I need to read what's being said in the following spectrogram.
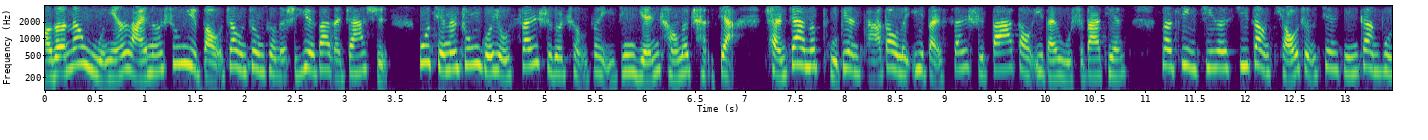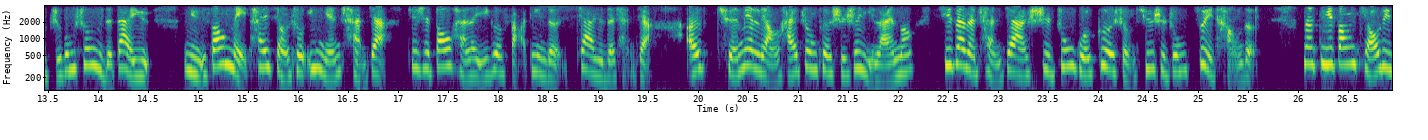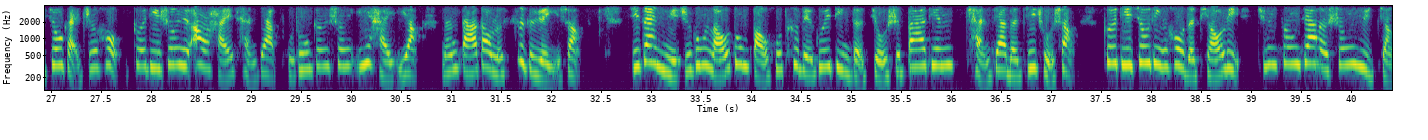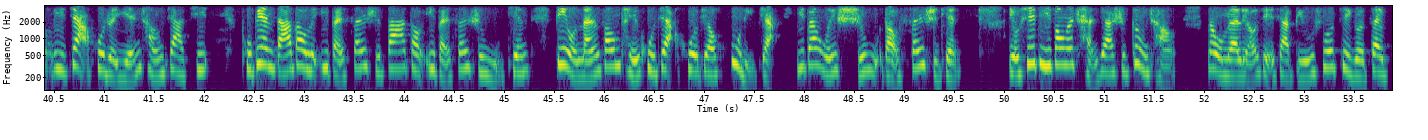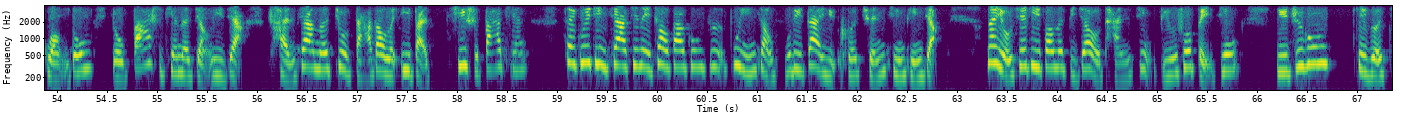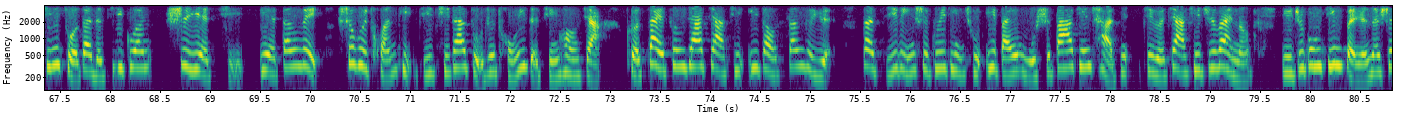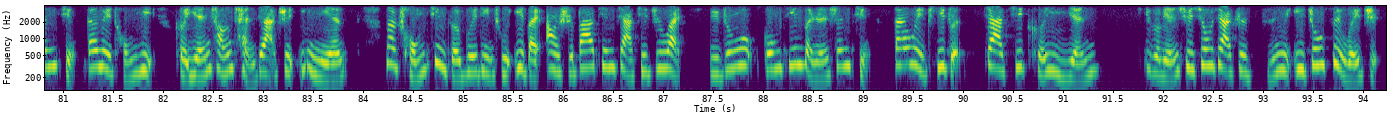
好的，那五年来呢，生育保障政策呢是越发的扎实。目前呢，中国有三十个省份已经延长了产假，产假呢普遍达到了一百三十八到一百五十八天。那近期呢，西藏调整现行干部职工生育的待遇，女方每胎享受一年产假，这是包含了一个法定的假日的产假。而全面两孩政策实施以来呢，西藏的产假是中国各省趋势中最长的。那地方条例修改之后，各地生育二孩产假普通跟生一孩一样，能达到了四个月以上。即在女职工劳动保护特别规定的九十八天产假的基础上，各地修订后的条例均增加了生育奖励假或者延长假期，普遍达到了一百三十八到一百三十五天，并有男方陪护假或叫护理假，一般为十五到三十天。有些地方的产假是更长，那我们来了解一下，比如说这个在广东有八十天的奖励假，产假呢就达到了一百七十八天，在规定假期内照发工资，不影响福利待遇和全勤评奖。那有些地方呢比较有弹性，比如说北京，女职工这个经所在的机关、事业、企业单位、社会团体及其他组织同意的情况下，可再增加假期一到三个月。那吉林是规定除一百五十八天产这个假期之外呢，女职工经本人的申请，单位同意可延长产假至一年。那重庆则规定除一百二十八天假期之外，女职工经本人申请，单位批准，假期可以延这个连续休假至子女一周岁为止。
